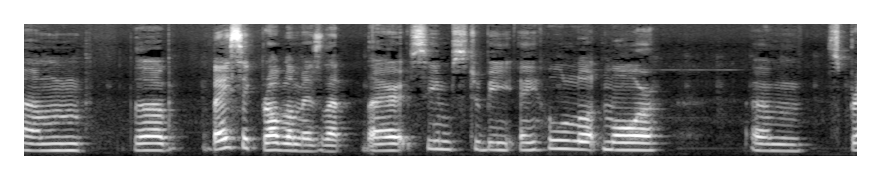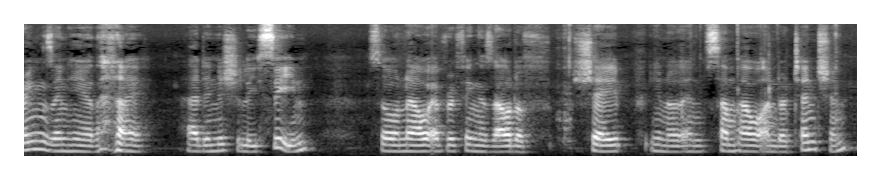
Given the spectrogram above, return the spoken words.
Um, the basic problem is that there seems to be a whole lot more um, springs in here than I had initially seen. So now everything is out of shape, you know, and somehow under tension.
